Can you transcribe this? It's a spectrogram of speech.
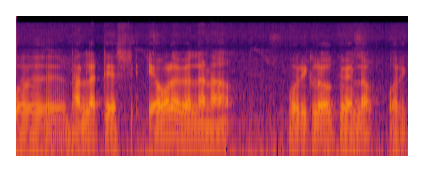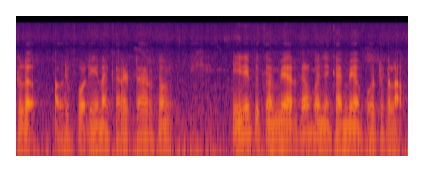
ஒரு நல்ல டேஸ்ட் எவ்வளோ வெள்ளைனா ஒரு கிலோவுக்கு வெல்லம் ஒரு கிலோ அப்படி போட்டிங்கன்னா கரெக்டாக இருக்கும். இனிப்பு கம்மியாக இருக்கும் கொஞ்சம் கம்மியாக போட்டுக்கலாம்.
